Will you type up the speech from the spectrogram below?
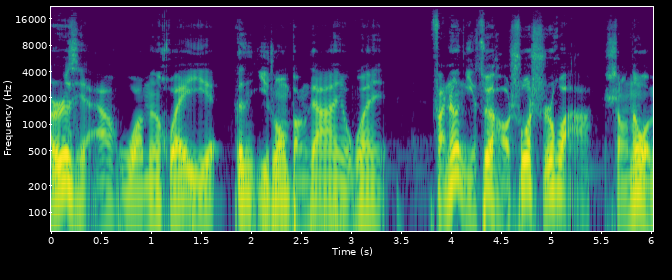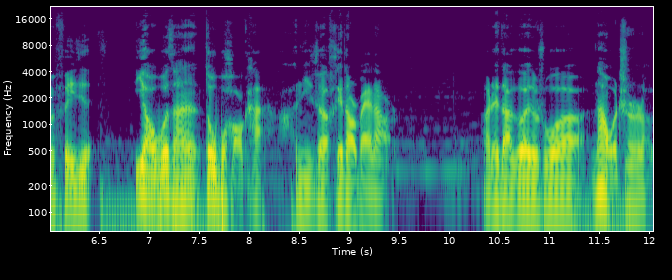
而且啊，我们怀疑跟一桩绑架案有关系。反正你最好说实话啊，省得我们费劲，要不咱都不好看啊。你这黑道白道的啊！这大哥就说：“那我知道了，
